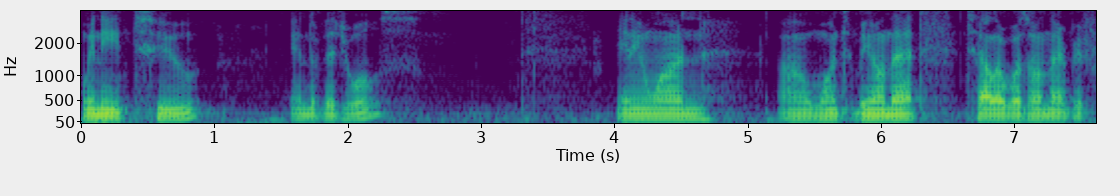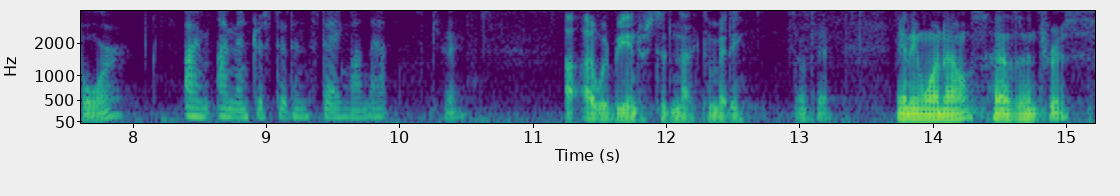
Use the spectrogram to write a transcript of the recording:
we need two individuals. Anyone uh, want to be on that? Taylor was on there before. I'm, I'm interested in staying on that. Okay. I I would be interested in that committee. Okay. Anyone else has interest?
